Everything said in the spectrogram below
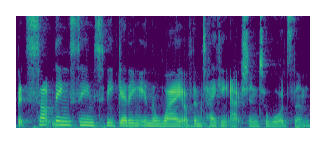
but something seems to be getting in the way of them taking action towards them.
